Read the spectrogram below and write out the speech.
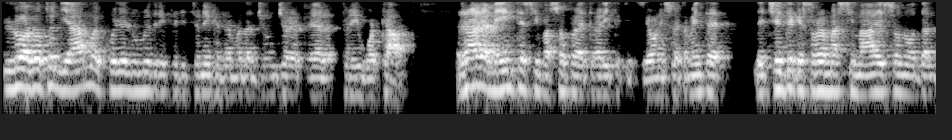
lo arrotondiamo e quello è il numero di ripetizioni che andremo ad aggiungere per, per il workout. Raramente si va sopra le tre ripetizioni, solitamente le eccentriche sovramassimali sono da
